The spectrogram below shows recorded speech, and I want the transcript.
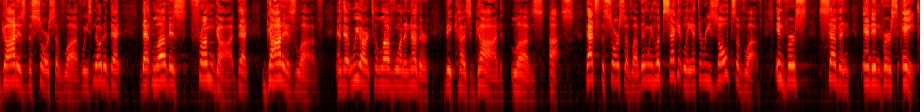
God is the source of love. We noted that, that love is from God, that God is love, and that we are to love one another because God loves us. That's the source of love. Then we look, secondly, at the results of love in verse 7 and in verse 8.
